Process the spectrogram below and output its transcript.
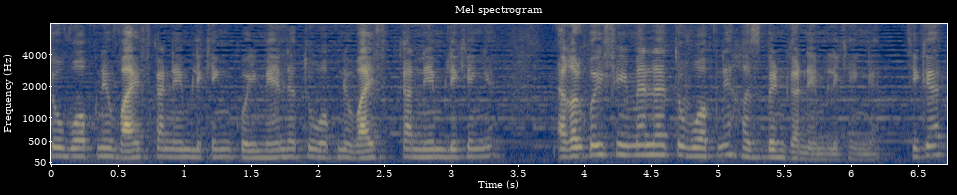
तो वो अपने वाइफ का नेम लिखेंगे, कोई मेल है तो वो अपने वाइफ का नेम लिखेंगे। अगर कोई फीमेल है तो वो अपने हस्बैंड का नेम लिखेंगे, ठीक है?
